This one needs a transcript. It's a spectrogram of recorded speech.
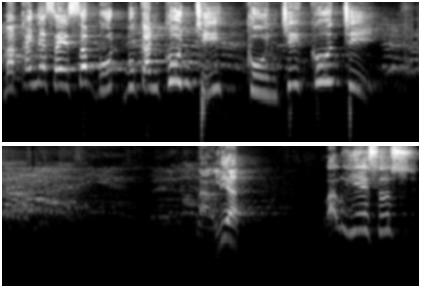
Makanya saya sebut bukan kunci, kunci-kunci. Nah, lihat. Lalu Yesus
